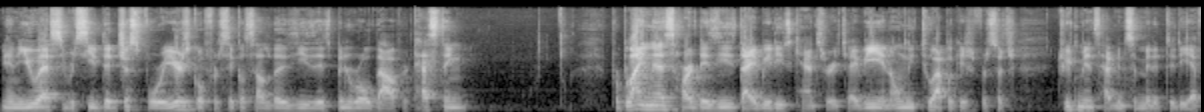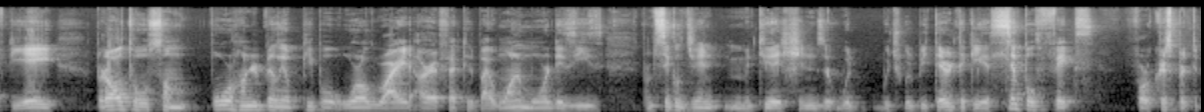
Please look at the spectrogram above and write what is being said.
in the US received it just four years ago for sickle cell disease, it's been rolled out for testing for blindness, heart disease, diabetes, cancer, HIV, and only two applications for such treatments have been submitted to the FDA. But all told, some 400 million people worldwide are affected by one or more disease from sickle gene mutations, which would be theoretically a simple fix for CRISPR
